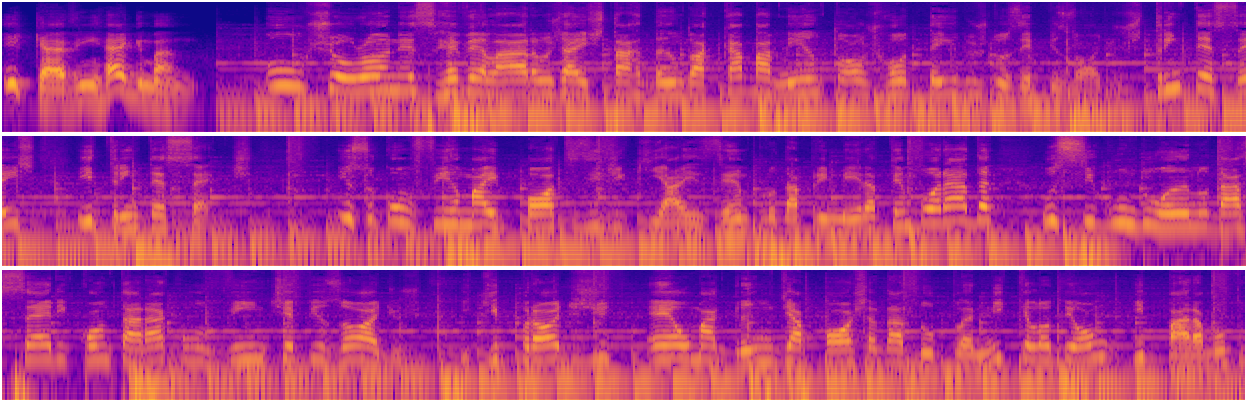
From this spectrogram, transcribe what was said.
e Kevin Hegman. Os showrunners revelaram já estar dando acabamento aos roteiros dos episódios 36 e 37 isso confirma a hipótese de que, a exemplo da primeira temporada, o segundo ano da série contará com 20 episódios e que Prodigy é uma grande aposta da dupla Nickelodeon e Paramount+,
